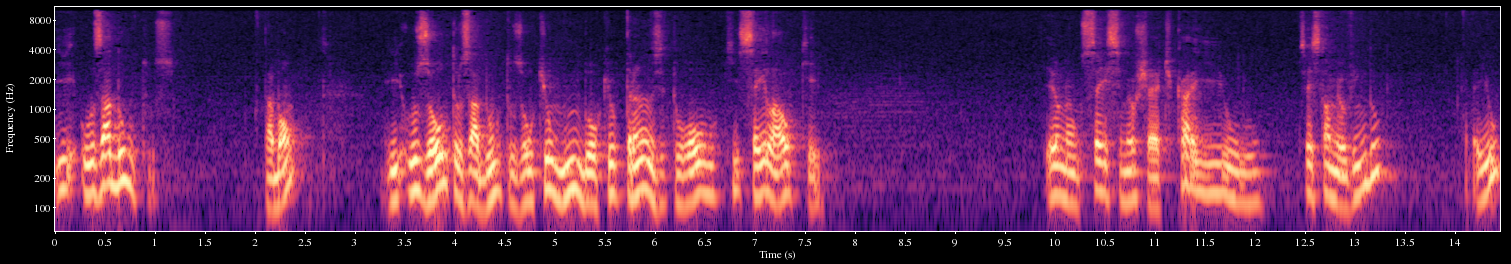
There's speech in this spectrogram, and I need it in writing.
e os adultos. Tá bom? E os outros adultos, ou que o mundo, ou que o trânsito, ou que sei lá o que. Eu não sei se meu chat caiu. Vocês estão me ouvindo? Caiu?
